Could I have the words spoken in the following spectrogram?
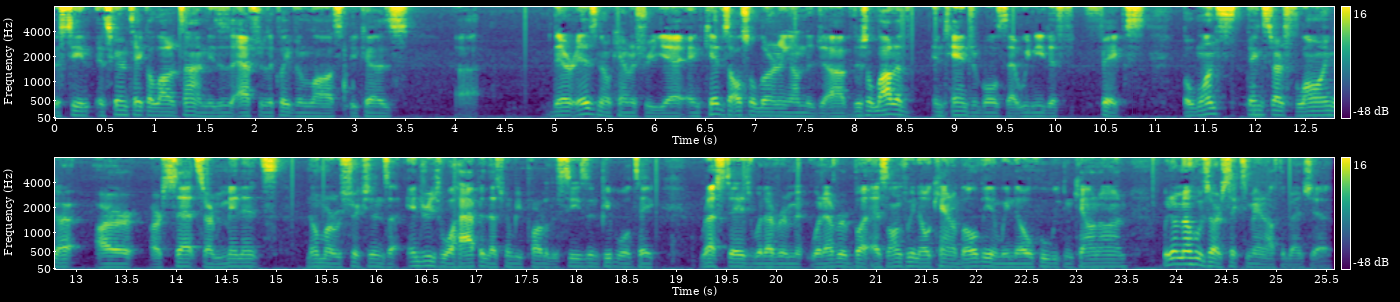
this team it's going to take a lot of time. This is after the Cleveland loss because uh, there is no chemistry yet, and Kidd's also learning on the job. There's a lot of intangibles that we need to f- fix. But once things start flowing, our, our our sets, our minutes, no more restrictions. Uh, injuries will happen. That's going to be part of the season. People will take rest days, whatever, whatever. But as long as we know accountability and we know who we can count on, we don't know who's our sixth man off the bench yet.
